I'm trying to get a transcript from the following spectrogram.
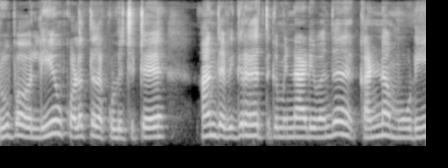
ரூபவல்லியும் குளத்துல குளிச்சுட்டு அந்த விக்கிரகத்துக்கு முன்னாடி வந்து கண்ணை மூடி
